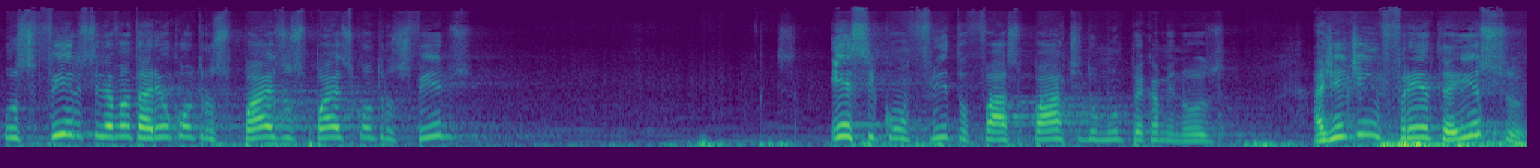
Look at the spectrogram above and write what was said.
os filhos se levantariam contra os pais, os pais contra os filhos. Esse conflito faz parte do mundo pecaminoso. A gente enfrenta isso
